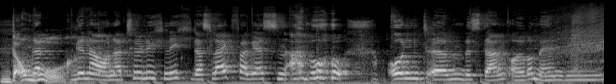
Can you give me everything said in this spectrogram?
Daumen Na- hoch. Genau, natürlich nicht. Das Like vergessen, Abo und ähm, bis dann, eure Mandy.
